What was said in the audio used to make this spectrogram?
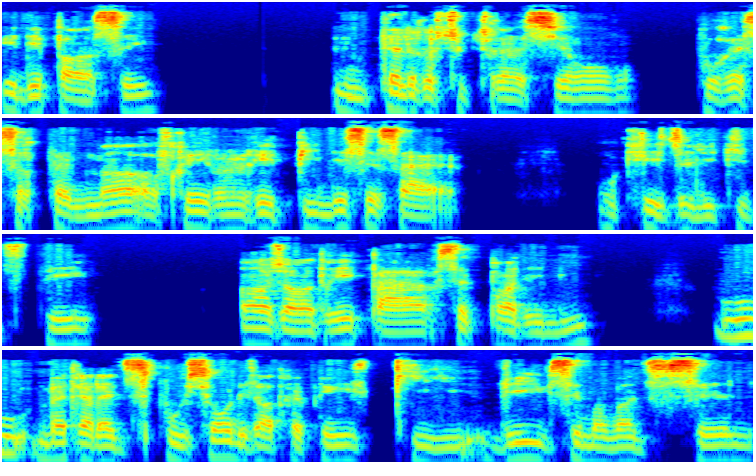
et dépenser, une telle restructuration pourrait certainement offrir un répit nécessaire aux crises de liquidité engendrées par cette pandémie ou mettre à la disposition des entreprises qui vivent ces moments difficiles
